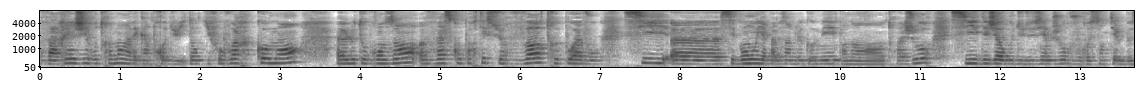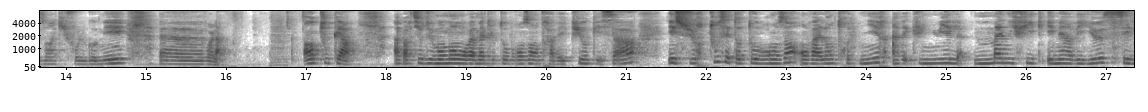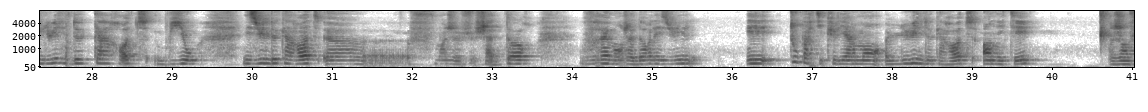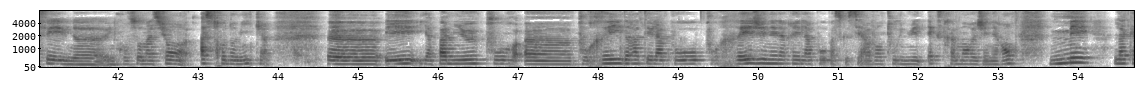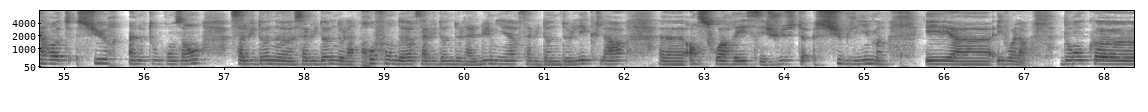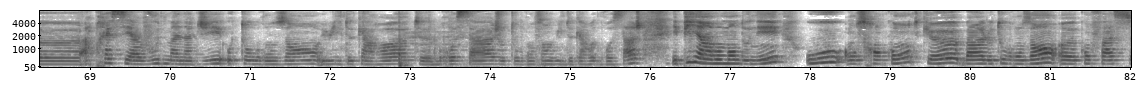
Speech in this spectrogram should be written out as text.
va, réagir autrement avec un produit. Donc il faut voir comment euh, l'autobronzant va se comporter sur votre peau à vous. Si euh, c'est bon, il n'y a pas besoin de le gommer pendant trois jours. Si déjà au bout du deuxième jour, vous ressentez le besoin qu'il faut le gommer, euh, voilà. En tout cas, à partir du moment où on va mettre l'autobronzant, on travaille plus au ça. Et surtout, cet autobronzant, on va l'entretenir avec une huile magnifique et merveilleuse. C'est l'huile de carotte bio. Les huiles de carotte, euh, moi j'adore, vraiment j'adore les huiles. Et tout particulièrement l'huile de carotte en été. J'en fais une, une, consommation astronomique. Euh, et il n'y a pas mieux pour, euh, pour réhydrater la peau, pour régénérer la peau, parce que c'est avant tout une huile extrêmement régénérante. Mais la carotte sur un auto-bronzant, ça lui, donne, ça lui donne de la profondeur, ça lui donne de la lumière, ça lui donne de l'éclat. Euh, en soirée, c'est juste sublime. Et, euh, voilà. Donc euh, après, c'est à vous de manager auto-bronzant, huile de carotte, brossage, auto-bronzant, huile de carotte, brossage. Et puis a un moment donné où on se rend compte que ben, l'auto-bronzant, qu'on fasse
